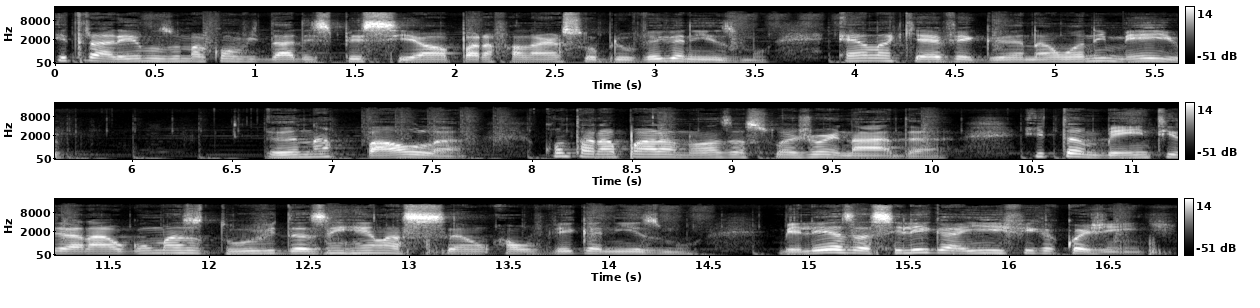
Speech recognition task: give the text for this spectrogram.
E traremos uma convidada especial para falar sobre o veganismo. Ela que é vegana há um ano e meio, Ana Paula, contará para nós a sua jornada e também tirará algumas dúvidas em relação ao veganismo. Beleza? Se liga aí e fica com a gente.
